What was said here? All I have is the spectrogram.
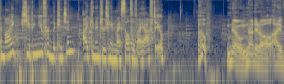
Am I keeping you from the kitchen? I can entertain myself if I have to. Oh, no, not at all. I've.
